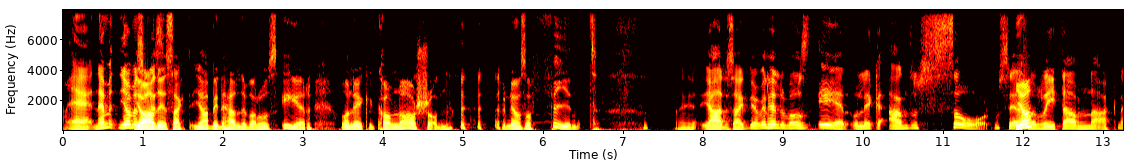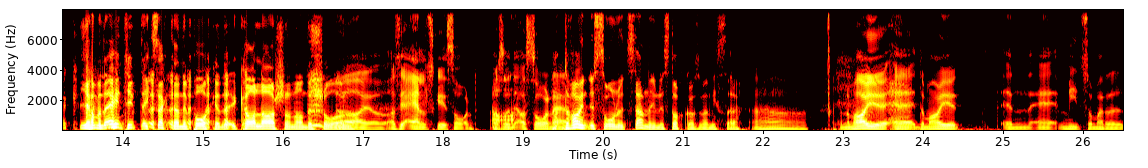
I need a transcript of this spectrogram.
Eh, nej men, ja, men jag hade ju sagt, jag vill hellre vara hos er och leka Carl Larsson. för ni har så fint. Jag hade sagt jag vill hellre vara hos er och leka Anders son, så jag Ja. får rita av nakna Ja men det är ju typ exakt den epoken, Carl Larsson och Anders Zorn. Ja, ja, alltså jag älskar ju son. Alltså, Ja. son är... Det var ju en Zorn-utställning i Stockholm som jag missade. Ah. Men de har ju, eh, de har ju en eh, midsommar,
